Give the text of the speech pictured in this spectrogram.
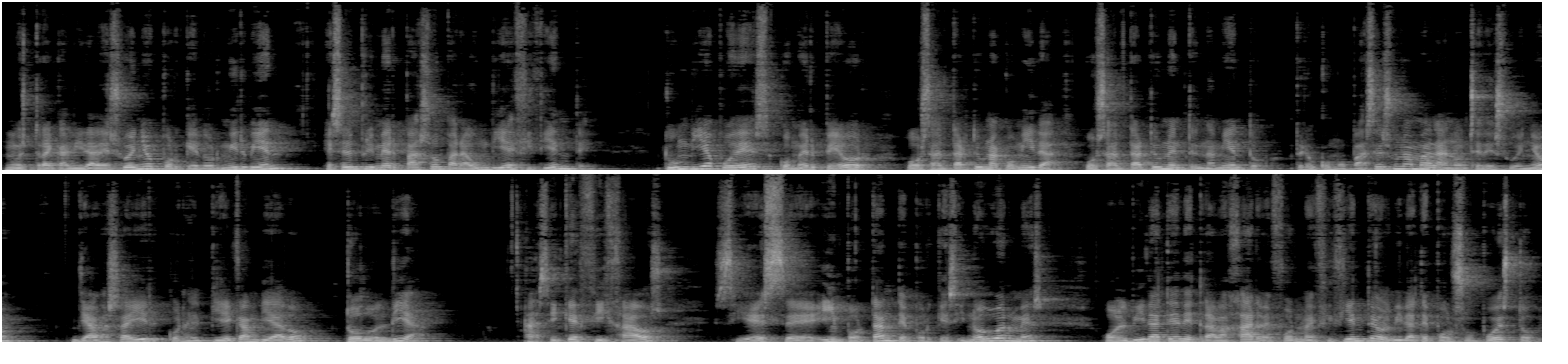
nuestra calidad de sueño porque dormir bien es el primer paso para un día eficiente. Tú un día puedes comer peor, o saltarte una comida, o saltarte un entrenamiento, pero como pases una mala noche de sueño, ya vas a ir con el pie cambiado todo el día. Así que fijaos si es eh, importante, porque si no duermes, olvídate de trabajar de forma eficiente, olvídate por supuesto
